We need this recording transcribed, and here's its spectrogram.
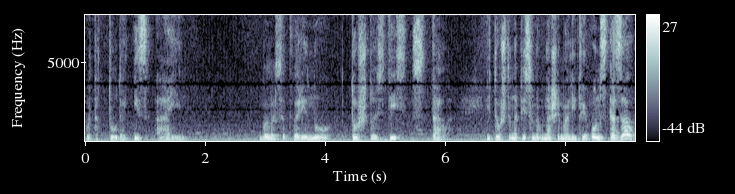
Вот оттуда, из Аин – было сотворено то, что здесь стало. И то, что написано в нашей молитве. Он сказал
